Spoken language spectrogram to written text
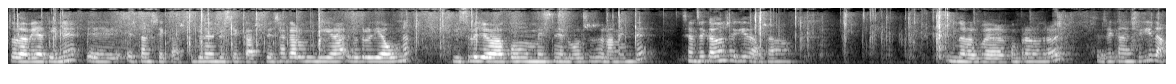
todavía tiene, eh, están secas, completamente secas. Voy a sacar un día, el otro día una, y esto lo llevaba como un mes en el bolso solamente. Se han secado enseguida, o sea, no las voy a comprar otra vez, se secan enseguida.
